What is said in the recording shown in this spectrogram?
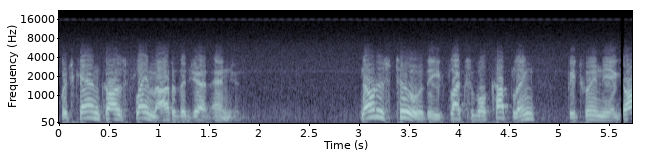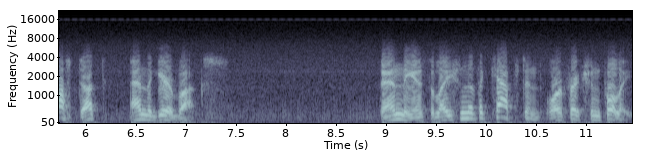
which can cause flame out of the jet engine. Notice, too, the flexible coupling between the exhaust duct and the gearbox. Then the installation of the capstan, or friction pulley,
